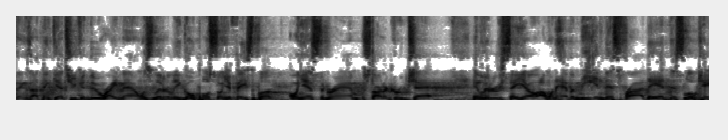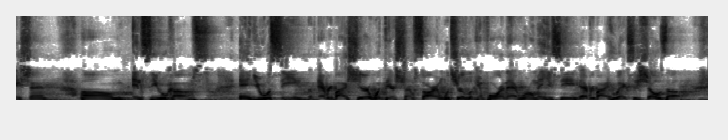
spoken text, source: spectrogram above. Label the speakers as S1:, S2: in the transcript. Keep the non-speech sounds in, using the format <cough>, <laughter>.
S1: things I think that you could do right now is literally go post on your Facebook, on your Instagram, start a group chat, and literally say, "Yo, I want to have a meeting this Friday at this location," um, and see who comes and you will see everybody share what their strengths are and what you're looking for in that room. And you see everybody who actually shows up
